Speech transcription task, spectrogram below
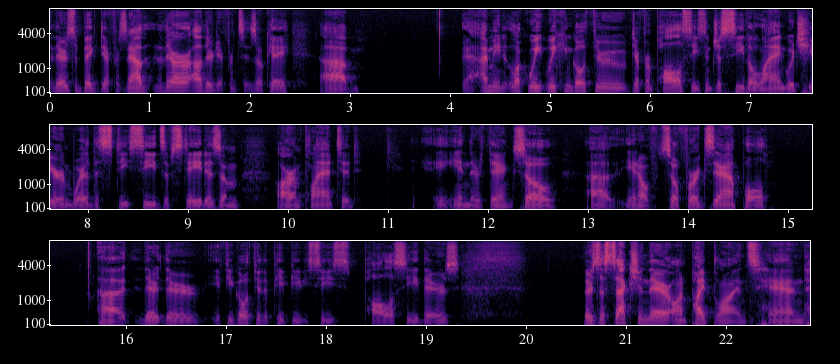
there's a big difference. Now there are other differences. Okay. Um, I mean, look, we, we can go through different policies and just see the language here and where the st- seeds of statism are implanted in their thing. So, uh, you know, so for example, uh, there, there, if you go through the PPC's policy, there's, there's a section there on pipelines, and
